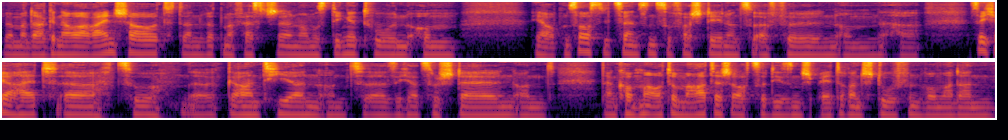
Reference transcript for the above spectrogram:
wenn man da genauer reinschaut, dann wird man feststellen, man muss Dinge tun, um ja, Open Source Lizenzen zu verstehen und zu erfüllen, um äh, Sicherheit äh, zu äh, garantieren und äh, sicherzustellen. Und dann kommt man automatisch auch zu diesen späteren Stufen, wo man dann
